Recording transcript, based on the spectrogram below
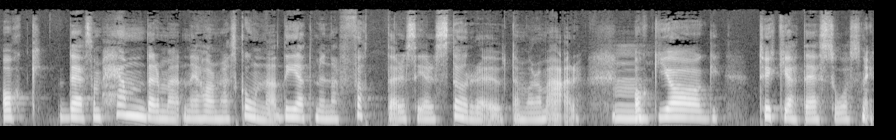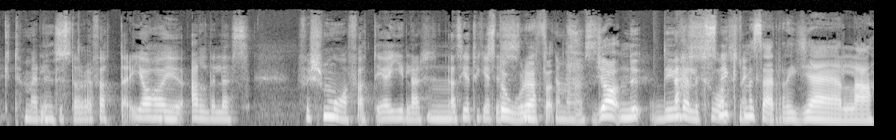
och det som händer med, när jag har de här skorna det är att mina fötter ser större ut än vad de är. Och jag tycker att det är så snyggt med lite större fötter. Jag har ju alldeles för små fötter. Jag gillar, alltså jag tycker att det är Stora snyggt när man har fötter. Ja, nu, det är ju Äh, väldigt så snyggt med snyggt. så här rejäla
